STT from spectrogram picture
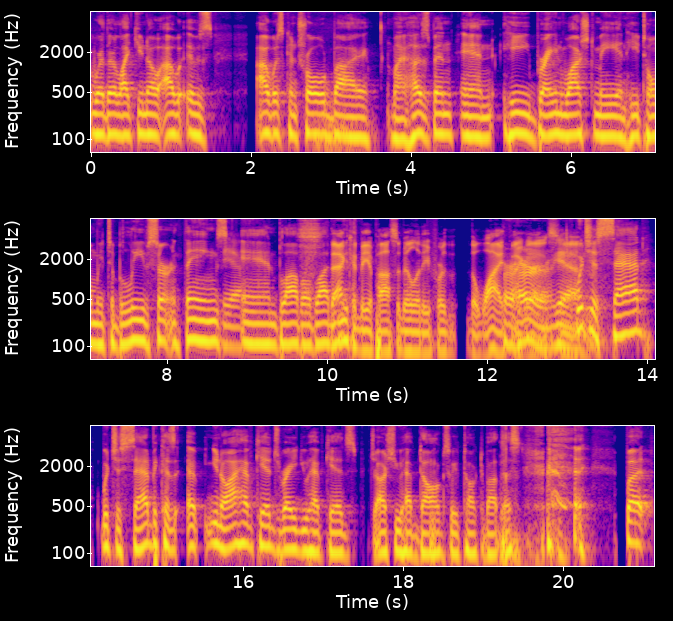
where they're like, you know, I w- it was I was controlled by my husband and he brainwashed me and he told me to believe certain things Yeah. and blah blah blah. Do you That could be a possibility for the wife, For I her, guess. yeah. which is sad which is sad because uh, you know i have kids ray you have kids josh you have dogs we've talked about this but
